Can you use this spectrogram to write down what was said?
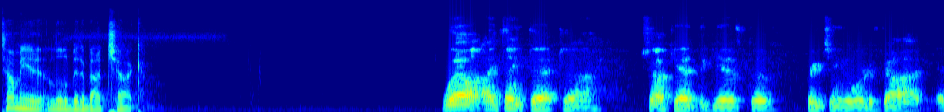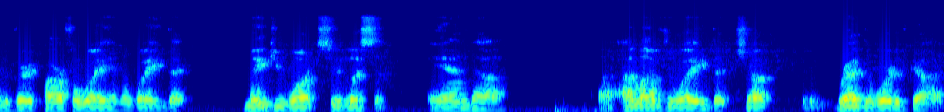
tell me a little bit about Chuck. Well, I think that uh, Chuck had the gift of preaching the Word of God in a very powerful way, in a way that made you want to listen. And uh, I love the way that Chuck read the Word of God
